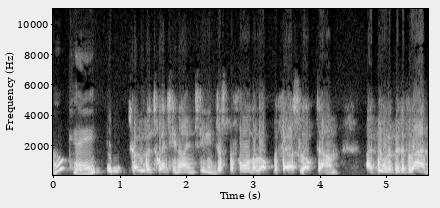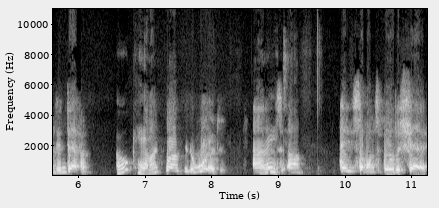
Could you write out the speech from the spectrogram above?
Okay. In, in October 2019, just before the lock, the first lockdown, I bought a bit of land in Devon. Okay. And I planted a wood and um, paid someone to build a shed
